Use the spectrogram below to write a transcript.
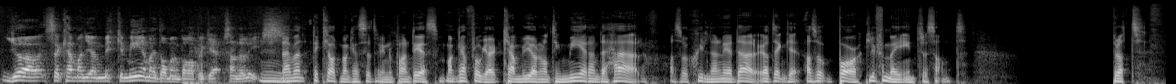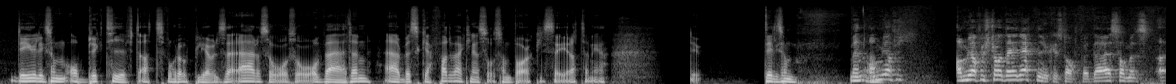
gör, så kan man göra mycket mer med dem än bara begreppsanalys. Mm. Nej men det är klart man kan sätta in en parentes. Man kan fråga, kan vi göra någonting mer än det här? Alltså skillnaden är där. Jag tänker, alltså Barkley för mig är intressant. För att det är ju liksom objektivt att våra upplevelser är så och så och världen är beskaffad verkligen så som Barkley säger att den är. Det, det är liksom... Men om jag om jag förstår dig rätt nu Kristoffer, det är som ett... Äh,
